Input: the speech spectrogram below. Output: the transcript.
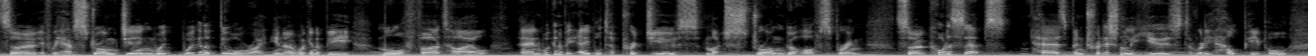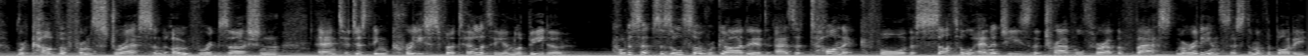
So if we have strong Jing, we're, we're going to do all right. You know, we're going to be more fertile and we're going to be able to produce much stronger offspring. So cordyceps has been traditionally used to really help people recover from stress and overexertion and to just increase fertility and libido. Cordyceps is also regarded as a tonic for the subtle energies that travel throughout the vast meridian system of the body,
